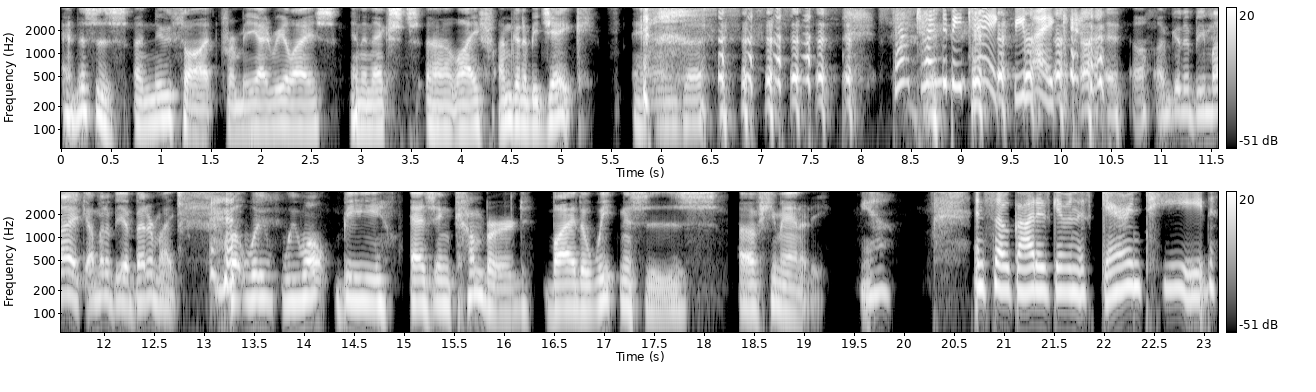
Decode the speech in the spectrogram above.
And this is a new thought for me. I realize in the next uh, life, I'm going to be Jake. And uh, stop trying to be Jake, be Mike. I'm going to be Mike. I'm going to be a better Mike. But we we won't be as encumbered by the weaknesses of humanity. Yeah. And so God has given this guaranteed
